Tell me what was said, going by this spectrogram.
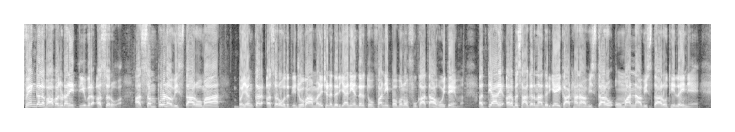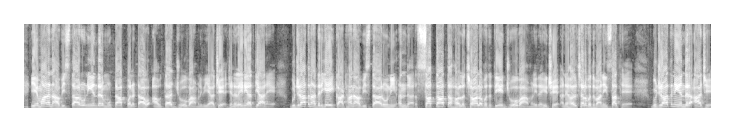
ફેંગલ વાવાઝોડાની તીવ્ર અસરો આ સંપૂર્ણ વિસ્તારોમાં ભયંકર અસરો વધતી જોવા મળી છે અને દરિયાની અંદર તોફાની પવનો ફૂંકાતા હોય તેમ. અત્યારે અરબ સાગરના દરિયાઈ કાંઠાના વિસ્તારો ઓમાનના વિસ્તારોથી લઈને યમાનના વિસ્તારોની અંદર મોટા પલટાવ આવતા જોવા મળી રહ્યા છે. જેને લઈને અત્યારે ગુજરાતના દરિયાઈ કાંઠાના વિસ્તારોની અંદર સતત હલચલ વધતી જોવા મળી રહી છે અને હલચલ વધવાની સાથે ગુજરાતની અંદર આજે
